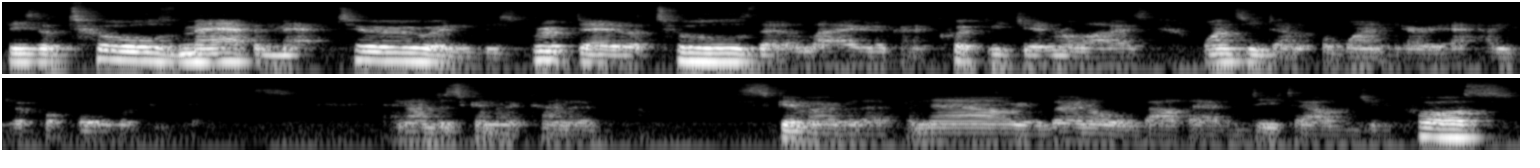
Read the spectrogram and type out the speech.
These are tools, map and map2, and these group data are tools that allow you to kind of quickly generalize. Once you've done it for one area, how do you do it for all of the areas? And I'm just going to kind of skim over that for now. You'll learn all about that in detail in due course.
